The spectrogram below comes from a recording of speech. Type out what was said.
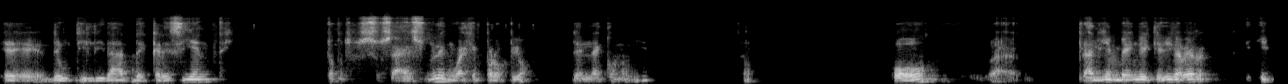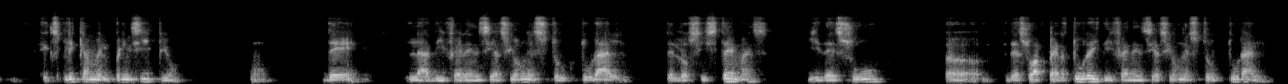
eh, de utilidad decreciente. Entonces, o sea, es un lenguaje propio de la economía. O ah, alguien venga y que diga, a ver, explícame el principio de la diferenciación estructural de los sistemas y de su Uh, de su apertura y diferenciación estructural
